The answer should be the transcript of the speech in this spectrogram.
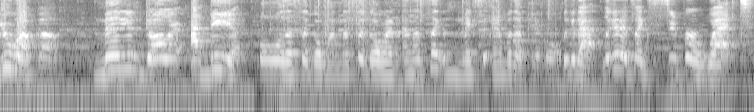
You're welcome. Million dollar idea. Oh, that's a good one. That's a good one. And let's like mix it in with a pickle. Look at that. Look at it. It's like super wet.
